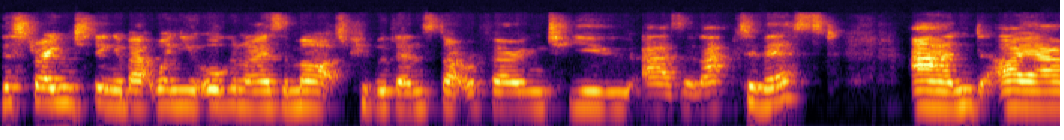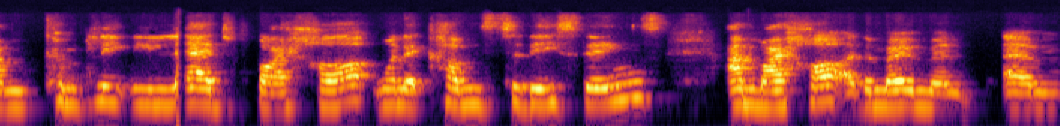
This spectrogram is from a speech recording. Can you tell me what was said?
the strange thing about when you organize a march, people then start referring to you as an activist. And I am completely led by heart when it comes to these things. And my heart at the moment, um,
